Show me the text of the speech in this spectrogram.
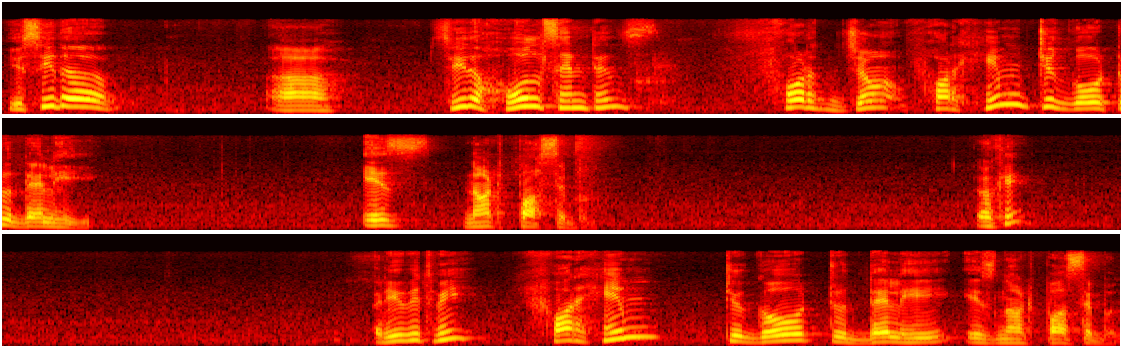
You see the, uh, see the whole sentence? For, John, for him to go to Delhi is not possible. Okay? Are you with me? For him to go to Delhi is not possible.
